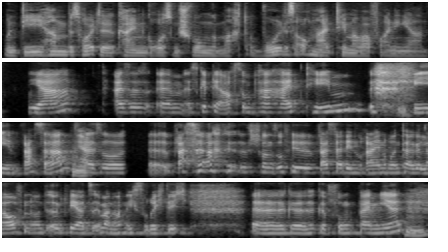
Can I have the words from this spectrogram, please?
und die haben bis heute keinen großen Schwung gemacht, obwohl das auch ein Hype-Thema war vor einigen Jahren. Ja, also ähm, es gibt ja auch so ein paar Hype-Themen wie Wasser. Ja. Also äh, Wasser ist schon so viel Wasser den Rhein runtergelaufen und irgendwie hat es immer noch nicht so richtig äh, ge gefunkt bei mir. Mhm.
